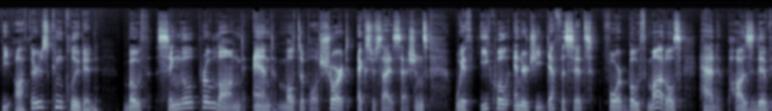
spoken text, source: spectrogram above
the authors concluded both single prolonged and multiple short exercise sessions with equal energy deficits for both models had positive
